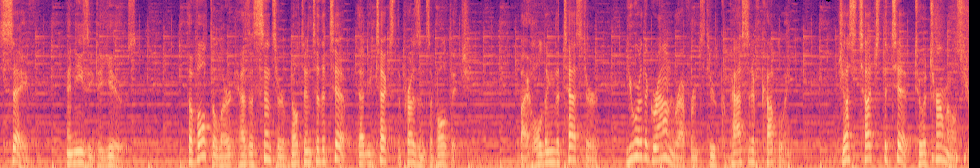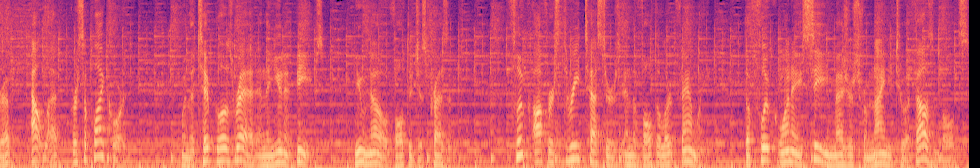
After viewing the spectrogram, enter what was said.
safe, and easy to use. The volt alert has a sensor built into the tip that detects the presence of voltage. By holding the tester, you are the ground reference through capacitive coupling. Just touch the tip to a terminal strip, outlet, or supply cord. When the tip glows red and the unit beeps, you know voltage is present. Fluke offers three testers in the Volt Alert family. The Fluke 1AC measures from 90 to 1000 volts,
